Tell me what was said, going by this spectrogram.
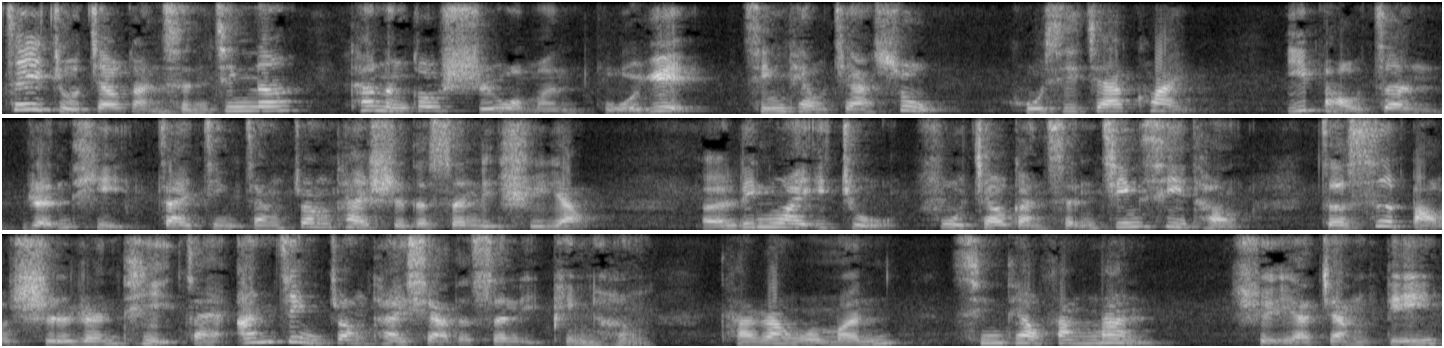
这一组交感神经呢，它能够使我们活跃、心跳加速、呼吸加快，以保证人体在紧张状态时的生理需要；而另外一组副交感神经系统，则是保持人体在安静状态下的生理平衡。它让我们心跳放慢、血压降低，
